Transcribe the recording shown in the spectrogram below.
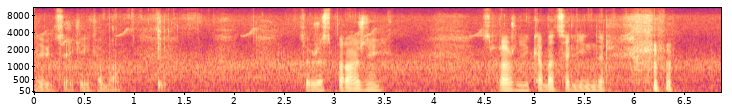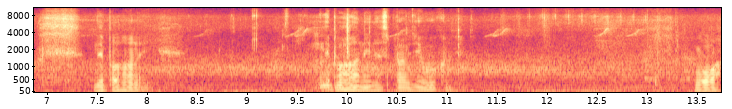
Дивіться, який кабан. Це вже справжній. Справжній кабациліндр. Непоганий. Непоганий насправді окунь. Во.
